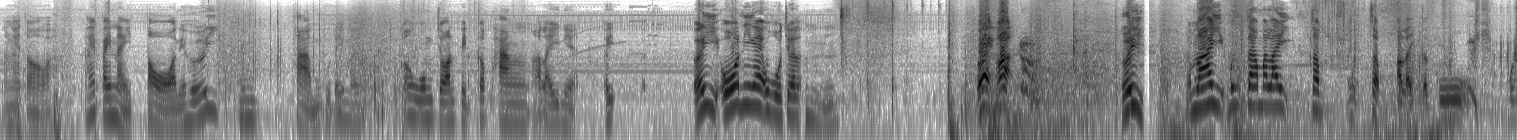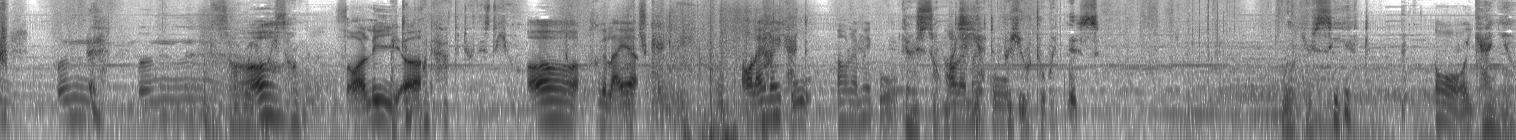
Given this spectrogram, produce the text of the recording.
แล้วไงต่อวะให้ไปไหนต่อเนี่ยเฮ้ยมึง ถามกูได้ไหมกล้องวงจรปิดก็พังอะไรเนี่ย เอ้ย เอ้ย โอ้ นี่ไง โอ้โห เจอแล้วอื้อหือเฮ้ยอะเฮ้ยทำไร มึงทำอะไรสับสับอะไรกับกู มึง มึง มึง Sorry, Oh. my son. สอรี่ I เออ didn't want to have to do this to you. อ๋อคืออะไรอะ But you can't leave. เอาอะไรมาให้กู เอาอะไรมาให้กู There is so All much I might yet do. for you to witness. Will you see it? โอ้ย Can you?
